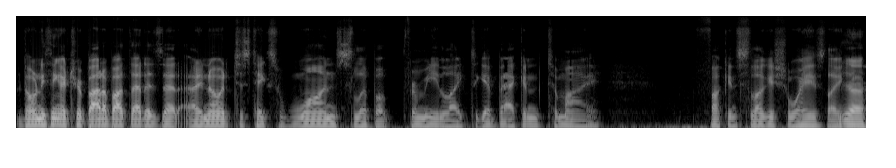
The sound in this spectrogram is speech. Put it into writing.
the only thing I trip out about that is that I know it just takes one slip up for me, like to get back into my fucking sluggish ways. Like yeah,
